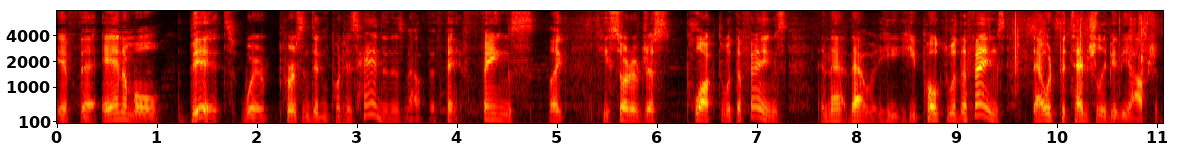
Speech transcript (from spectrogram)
if the animal bit where person didn't put his hand in his mouth. The th- fangs, like he sort of just plucked with the fangs, and that that he he poked with the fangs. That would potentially be the option.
